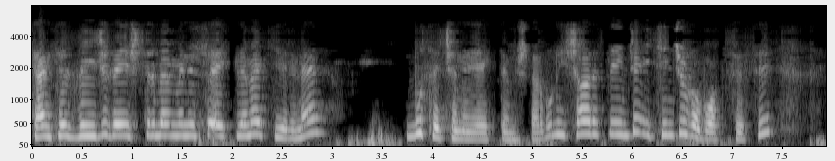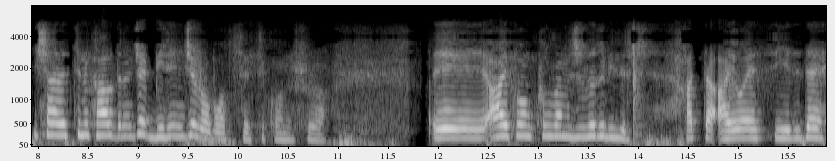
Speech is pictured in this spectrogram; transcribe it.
sentezleyici değiştirme menüsü eklemek yerine bu seçeneği eklemişler. Bunu işaretleyince ikinci robot sesi, işaretini kaldırınca birinci robot sesi konuşuyor. Ee, iPhone kullanıcıları bilir. Hatta iOS 7'de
